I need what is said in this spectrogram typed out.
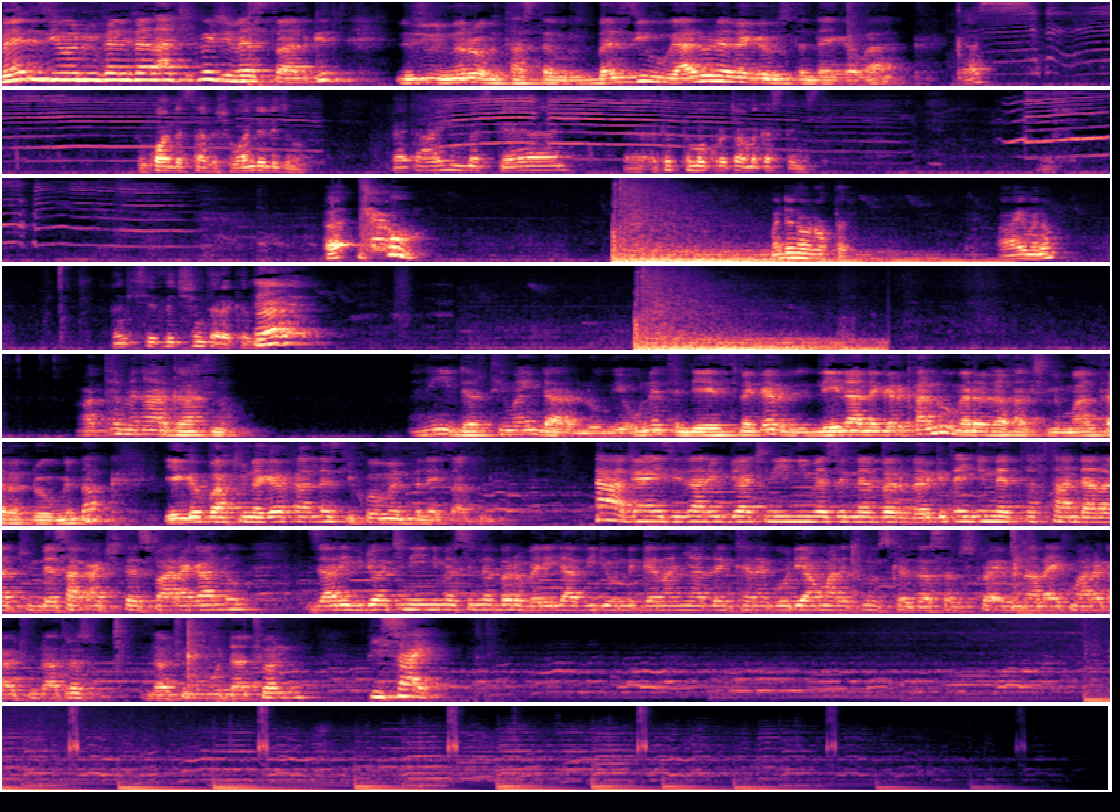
መርዝ የሆኑ ፈልፈላችኮች በዝተዋል። ግን ልጁ ምሮ ብታስተምሩት በዚሁ ያልሆነ ነገር ውስጥ እንዳይገባ ቀስ እንኳን ደስ አለሽ። ወንድ ልጅ ነው። ፈጣሪ ይመስገን። እትብት መቁረጫ መቀስ ስጠኝ እስኪ። ምንድን ነው ዶክተር? አይ ምንም። እንኪ ሴት ልጅሽን ተረከቢ። አንተ ምን አርጋት ነው? እኔ dirty mind አይደለሁም። የእውነት እንዲህ አይነት ነገር ሌላ ነገር ካለው መረዳት አልችልም፣ አልተረዳውም። እና የገባችሁ ነገር ካለ እስኪ comment ላይ ጻፉ። guys የዛሬ ቪዲዮችን ይህን ይመስል ነበር። በእርግጠኝነት ፈታ እንዳላችሁ እንደሳቃችሁ ተስፋ አረጋለሁ። ዛሬ ቪዲዮችን ይህን ይመስል ነበር። በሌላ ቪዲዮ እንገናኛለን ከነገ ማለት ነው። እስከዛ subscribe እና like ማድረጋችሁ እንዳትረሱ። ሁላችሁንም ወዳችኋለሁ። peace አይ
